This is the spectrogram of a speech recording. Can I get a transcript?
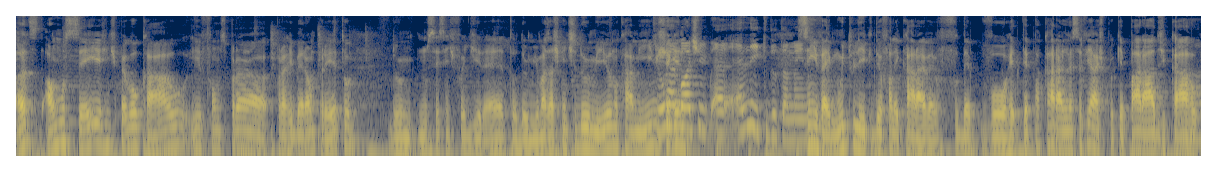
antes, almocei, a gente pegou o carro e fomos pra Ribeirão Preto. Dormi- não sei se a gente foi direto ou dormiu, mas acho que a gente dormiu no caminho. Que o cheguei... rebote é, é líquido também, Sim, né? velho, muito líquido. Eu falei, caralho, velho, vou reter pra caralho nessa viagem, porque parado de carro,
